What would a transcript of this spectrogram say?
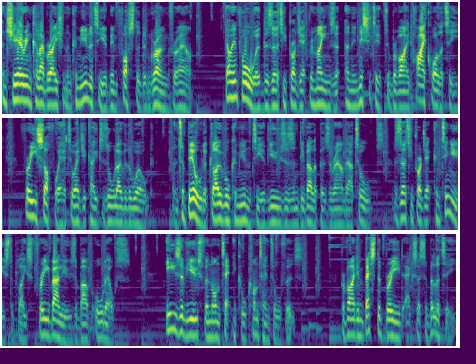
and sharing, collaboration and community have been fostered and grown throughout. Going forward, the Xerte project remains an initiative to provide high quality, free software to educators all over the world and to build a global community of users and developers around our tools. The Xerte project continues to place free values above all else. Ease of use for non-technical content authors, providing best of breed accessibility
